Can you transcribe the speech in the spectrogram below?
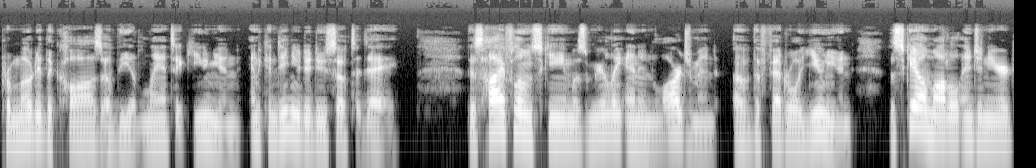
promoted the cause of the Atlantic Union and continue to do so today. This high flown scheme was merely an enlargement of the Federal Union, the scale model engineered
